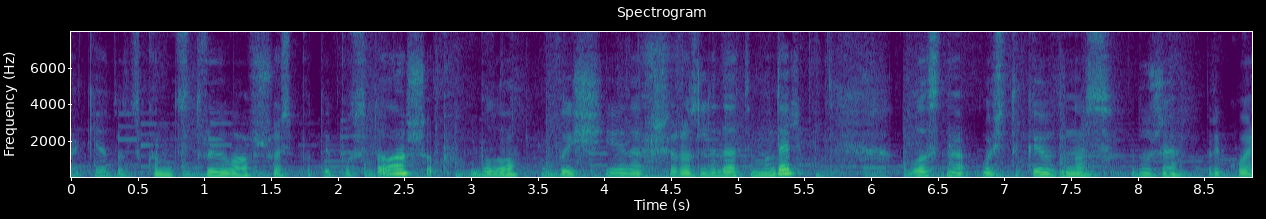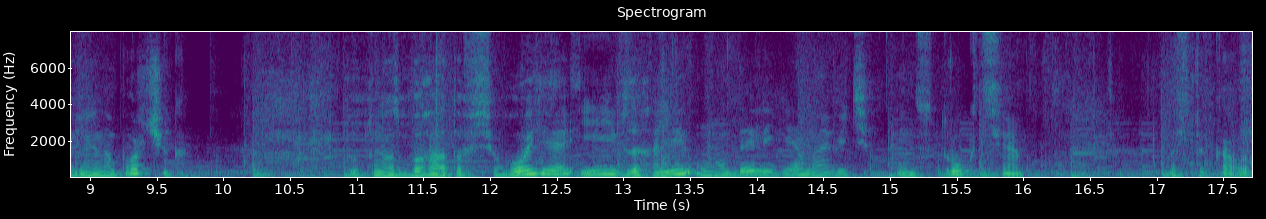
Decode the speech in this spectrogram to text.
Так, я тут сконструював щось по типу стола, щоб було вище і легше розглядати модель. Власне, ось такий от у нас дуже прикольний наборчик. Тут у нас багато всього є, і взагалі у моделі є навіть інструкція. Ось така от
